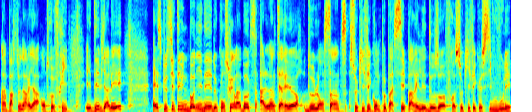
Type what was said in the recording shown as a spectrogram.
un partenariat entre Free et Devialet. Est-ce que c'était une bonne idée de construire la box à l'intérieur de l'enceinte, ce qui fait qu'on ne peut pas séparer les deux offres, ce qui fait que si vous voulez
